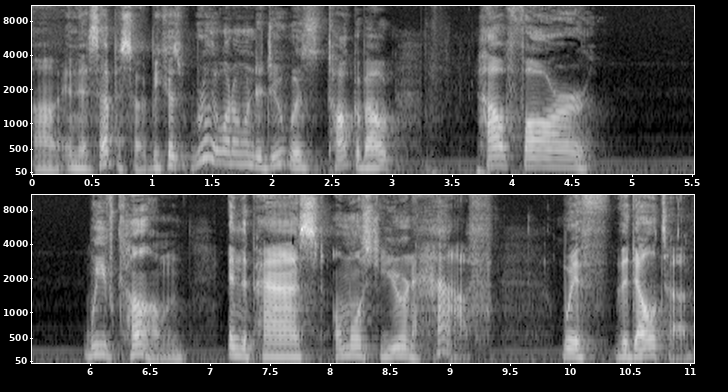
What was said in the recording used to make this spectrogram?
uh, in this episode because really what I wanted to do was talk about how far we've come in the past almost year and a half with the Delta.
